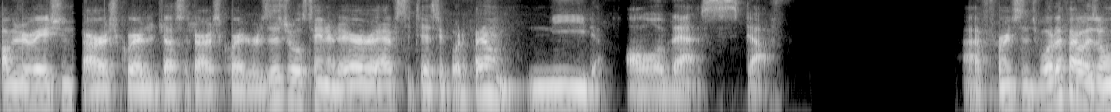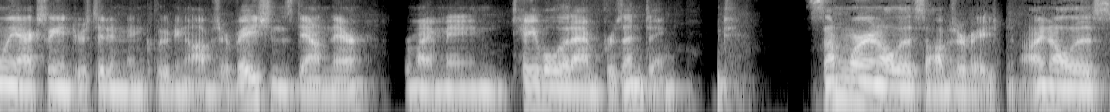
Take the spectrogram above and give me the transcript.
observations, R squared, adjusted R squared, residual standard error, F statistic. What if I don't need all of that stuff? Uh, for instance, what if I was only actually interested in including observations down there for my main table that I'm presenting? Somewhere in all this observation, in all this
